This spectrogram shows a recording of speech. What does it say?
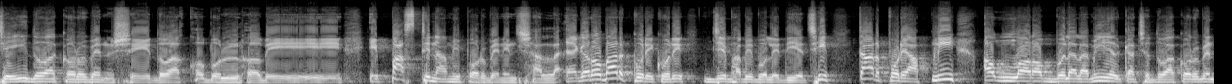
যেই দোয়া করবেন সেই দোয়া কবুল হবে। পাঁচটি নামই পড়বেন ইনশাল্লাহ এগারো বার করে করে যেভাবে বলে দিয়েছি, তারপরে আপনি আল্লাহ রব্বুল আলমিনের কাছে দোয়া করবেন।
